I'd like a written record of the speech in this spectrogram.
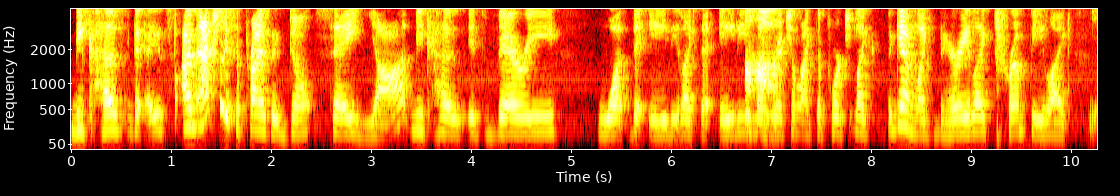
because it's. I'm actually surprised they don't say yacht because it's very what the 80 like the 80s Uh-huh. like rich and like the port like again like very like trumpy like yeah.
